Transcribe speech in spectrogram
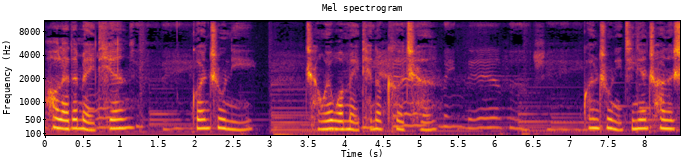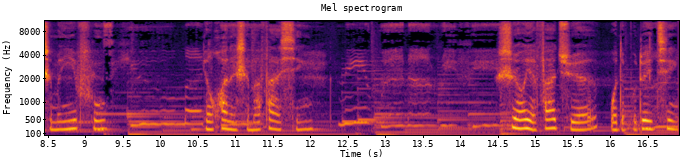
后来的每天关注你成为我每天的课程关注你今天穿了什么衣服又换了什么发型。室友也发觉我的不对劲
